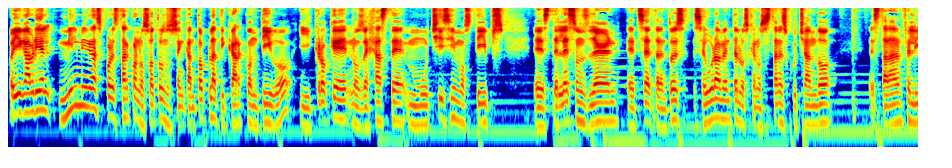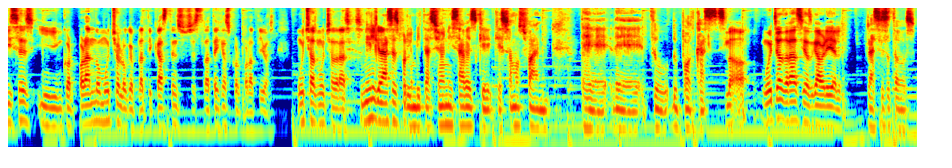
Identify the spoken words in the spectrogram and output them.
Oye, Gabriel, mil, mil gracias por estar con nosotros. Nos encantó platicar contigo y creo que nos dejaste muchísimos tips, este, lessons learned, etcétera. Entonces, seguramente los que nos están escuchando estarán felices y incorporando mucho lo que platicaste en sus estrategias corporativas. Muchas, muchas gracias. Mil gracias por la invitación y sabes que, somos fan de, tu, podcast. No, muchas gracias, Gabriel. Gracias a todos.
